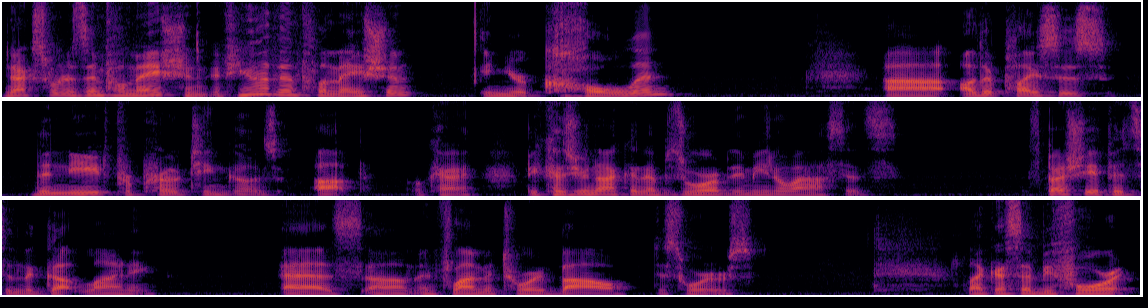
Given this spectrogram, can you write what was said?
Next one is inflammation. If you have inflammation in your colon, uh, other places, the need for protein goes up, okay? Because you're not going to absorb the amino acids, especially if it's in the gut lining as um, inflammatory bowel disorders. Like I said before,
